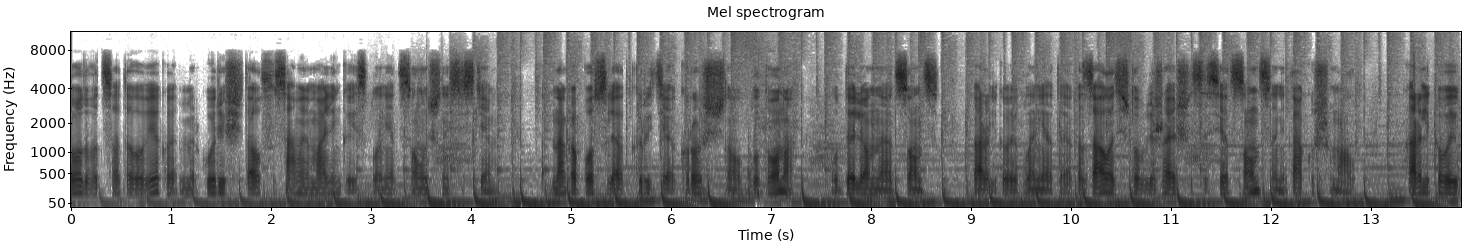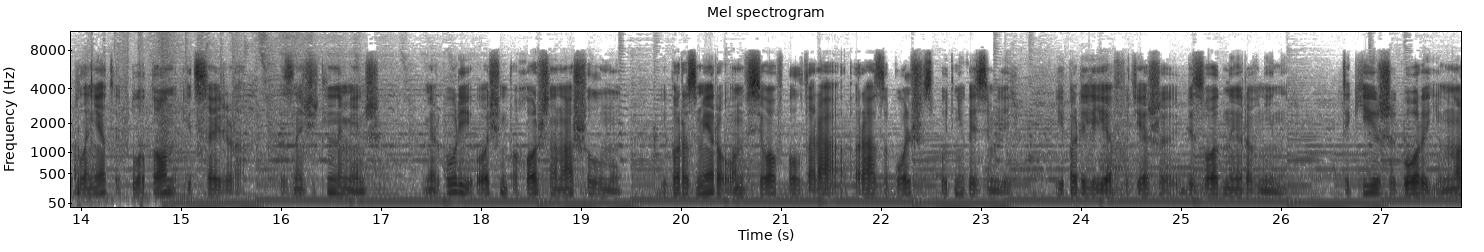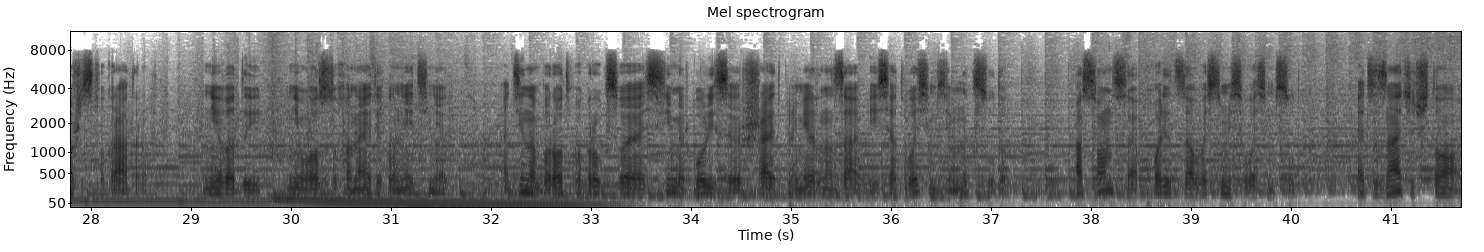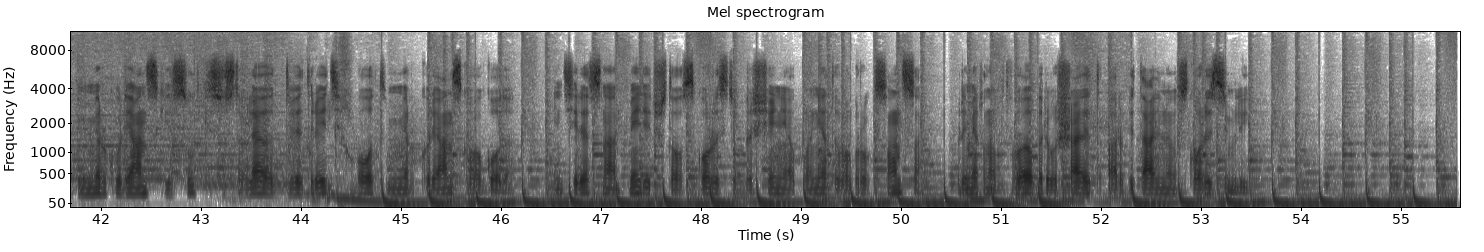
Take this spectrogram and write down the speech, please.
До 20 века Меркурий считался самой маленькой из планет Солнечной системы. Однако после открытия крошечного Плутона, удаленной от Солнца, карликовой планеты, оказалось, что ближайший сосед Солнца не так уж и мал. Карликовые планеты Плутон и Церера значительно меньше. Меркурий очень похож на нашу Луну, и по размеру он всего в полтора раза больше спутника Земли, и по рельефу те же безводные равнины, такие же горы и множество кратеров. Ни воды, ни воздуха на этой планете нет. Один оборот вокруг своей оси Меркурий совершает примерно за 58 земных суток, а Солнце обходит за 88 суток. Это значит, что меркурианские сутки составляют две трети от меркурианского года. Интересно отметить, что скорость вращения планеты вокруг Солнца примерно вдвое превышает орбитальную скорость Земли.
